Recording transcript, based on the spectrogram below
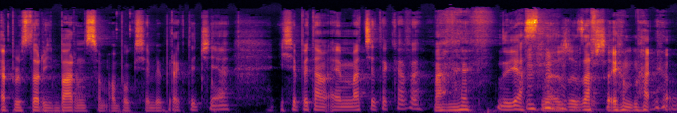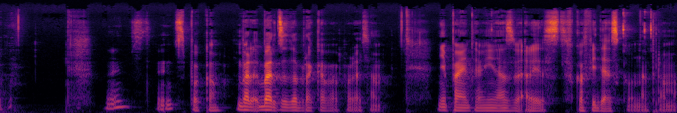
Apple Store i Barn są obok siebie praktycznie i się pytam, e, macie tę kawę? Mamy. No jasne, że zawsze ją mają. Więc, więc spoko. Bar bardzo dobra kawa, polecam. Nie pamiętam jej nazwy, ale jest w Kofidesku na promo.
